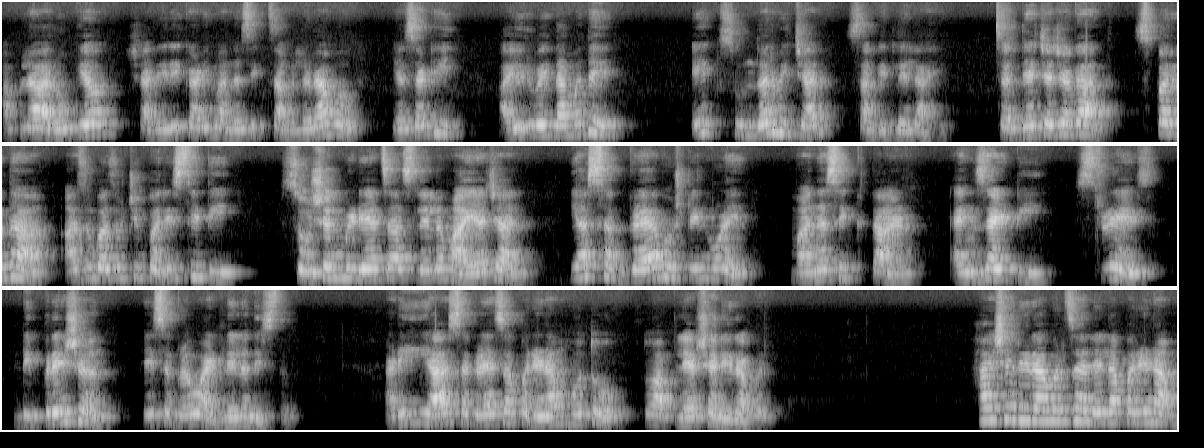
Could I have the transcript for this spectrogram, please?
आपलं आरोग्य शारीरिक आणि मानसिक चांगलं राहावं यासाठी आयुर्वेदामध्ये एक सुंदर विचार सांगितलेला आहे. सध्याच्या जगात स्पर्धा आजूबाजूची परिस्थिती सोशल मीडियाचं असलेलं मायाजाल या सगळ्या गोष्टींमुळे मानसिक ताण अँझायटी स्ट्रेस डिप्रेशन हे सगळं वाढलेलं दिसतं. आणि या सगळ्याचा परिणाम होतो तो आपल्या शरीरावर. हा शरीरावर झालेला परिणाम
